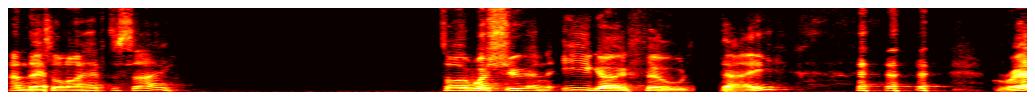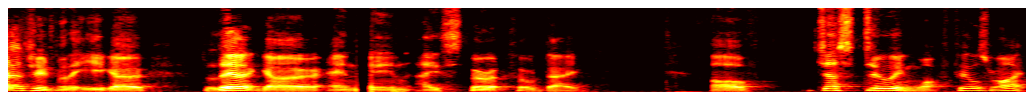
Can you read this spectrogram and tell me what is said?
And that's all I have to say. So I wish you an ego filled day. Gratitude for the ego, let it go, and then a spirit filled day of just doing what feels right.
